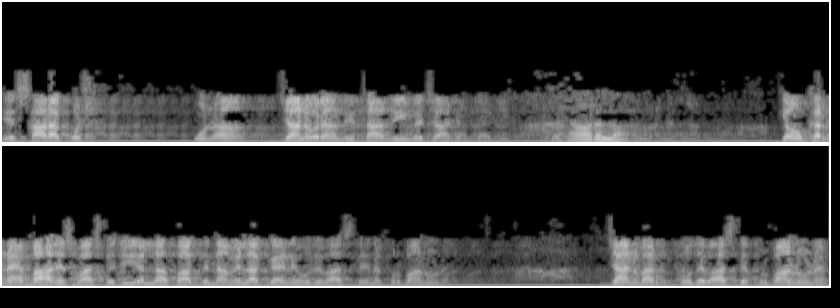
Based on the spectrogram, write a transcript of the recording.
یہ سارا کچھ ان جانوروں دی تعظیم آ جاتا ہے جی۔ سبحان اللہ۔ کیوں کرنا ہے؟ محض اس واسطے جی اللہ پاک دے نامے لگ گئے نے او دے واسطے نہ قربان ہونا ہے۔ جانور او دے واسطے قربان ہونا ہے۔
